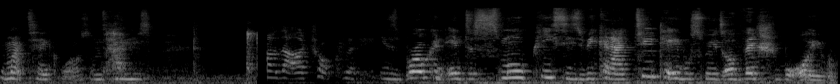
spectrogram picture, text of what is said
It might take a while sometimes. Now that our chocolate is broken into small pieces, we can add two tablespoons of vegetable oil.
